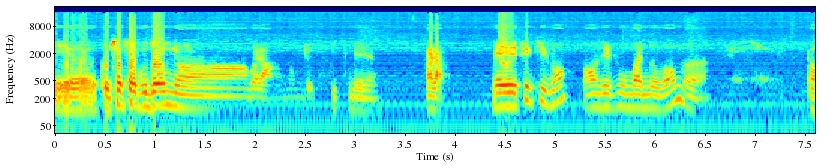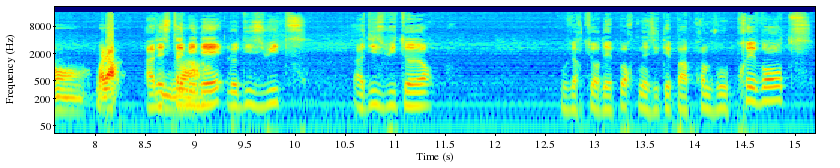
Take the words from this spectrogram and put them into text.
Et euh, comme ça, ça vous donne un, voilà, un nombre de clics. Mais euh, voilà. Mais effectivement, rendez-vous au mois de novembre. dans, voilà. À On l'estaminet, le 18 à 18h. Ouverture des portes, n'hésitez pas à prendre vos préventes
